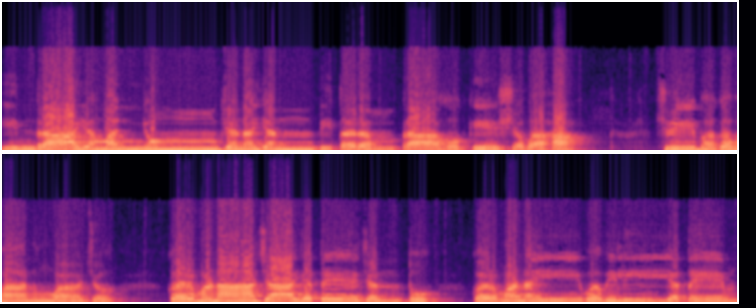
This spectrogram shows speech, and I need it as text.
इन्द्राय मन्युं जनयन् पितरं प्राह केशवः। श्रीभगवानुवाच कर्मणा जायते जन्तुः कर्मणैव विलीयते।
